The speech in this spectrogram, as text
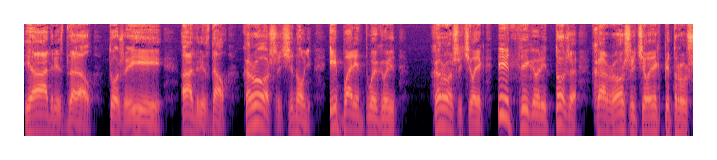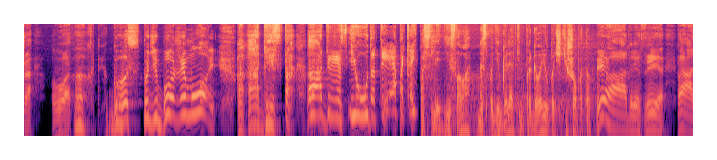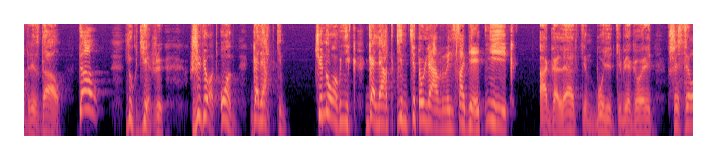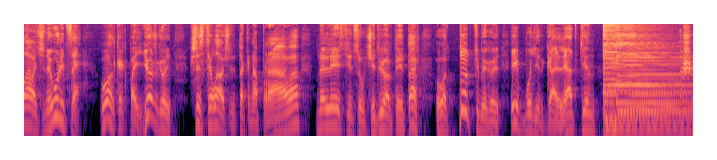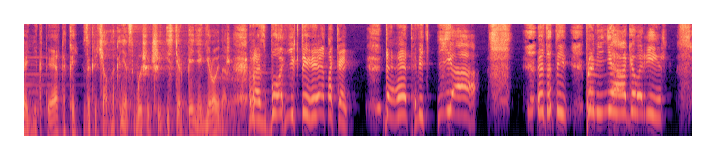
И адрес дал тоже и адрес дал. Хороший чиновник. И барин твой говорит, хороший человек. И ты, говорит, тоже хороший человек, Петруша. Вот. Ах ты, Господи, Боже мой! А адрес-то, адрес, Иуда, ты этакой! Последние слова господин Галяткин проговорил почти шепотом. И адрес, и адрес дал. Дал? Ну где же живет он? Галяткин, чиновник Галяткин, титулярный советник. А Галяткин будет тебе, говорит, в шестилавочной улице, вот как пойдешь, говорит, в шестилавочную, так направо, на лестницу в четвертый этаж, вот тут тебе, говорит, и будет Галяткин. «Мошенник ты этакой!» – закричал, наконец, вышедший из терпения герой наш. «Разбойник ты этакой!» Да это ведь я! Это ты про меня говоришь!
